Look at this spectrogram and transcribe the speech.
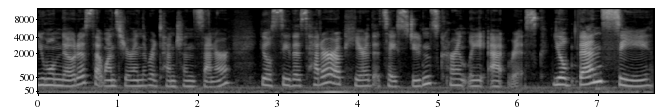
You will notice that once you're in the retention center, you'll see this header up here that says students currently at risk. You'll then see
